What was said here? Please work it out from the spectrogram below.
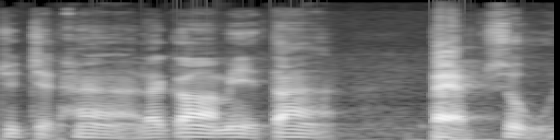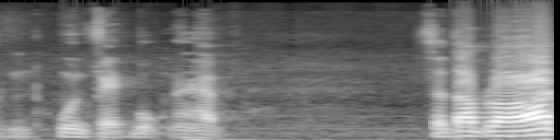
52.75 แล้วก็เมตา80 หุ้น Facebook นะครับสต็อปลอส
